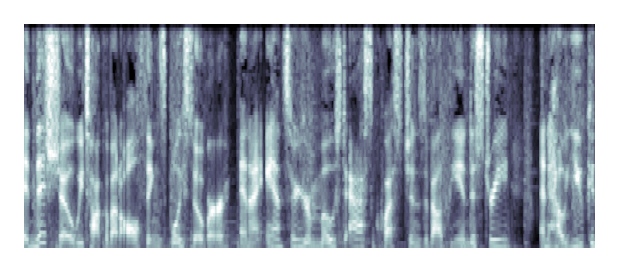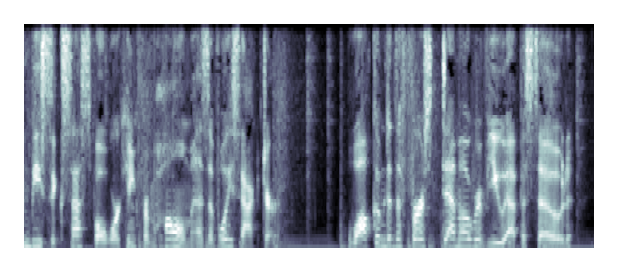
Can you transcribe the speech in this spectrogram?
In this show, we talk about all things voiceover, and I answer your most asked questions about the industry and how you can be successful working from home as a voice actor. Welcome to the first demo review episode.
